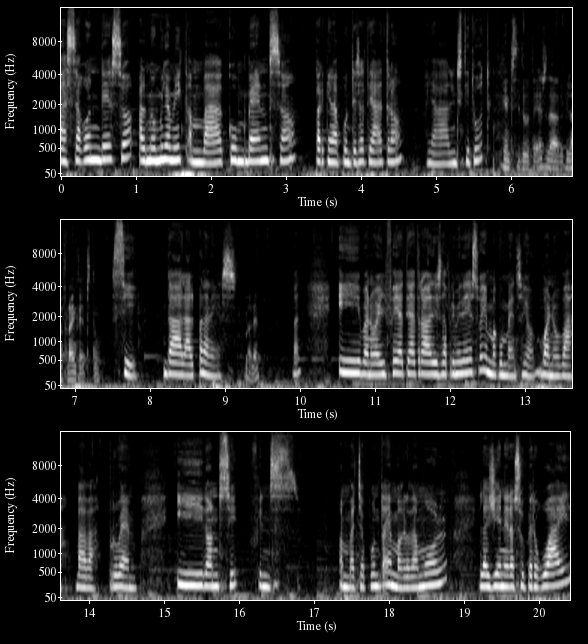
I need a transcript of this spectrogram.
A segon d'ESO, el meu millor amic em va convèncer perquè m'apuntés a teatre allà a l'institut. Quin institut és? De Vilafranca ets tu? Sí, de l'Alt Penedès. Vale. Val? I bueno, ell feia teatre des de primer d'ESO i em va convèncer jo. Bueno, va, va, va, provem. I doncs sí, fins em vaig apuntar i em va agradar molt. La gent era superguai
